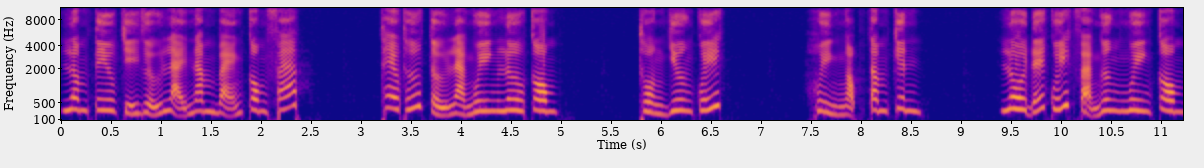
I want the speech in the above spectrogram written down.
Lâm Tiêu chỉ giữ lại 5 bản công pháp. Theo thứ tự là Nguyên Lưu công, Thuần Dương quyết, Huyền Ngọc Tâm kinh, Lôi Đế quyết và Ngưng Nguyên công.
